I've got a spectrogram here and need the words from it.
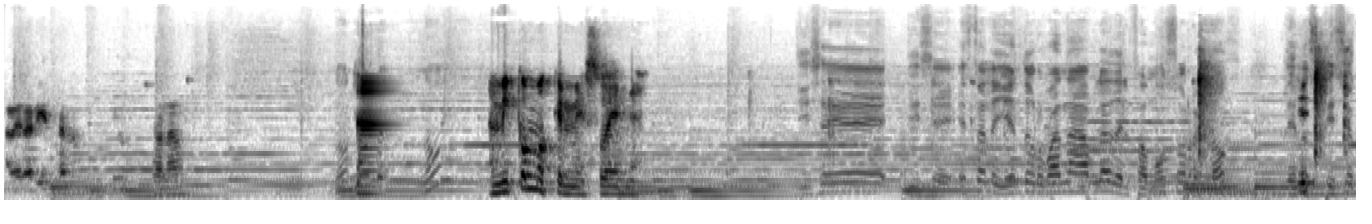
A ver, aviéntalo. Suena. ¿No? ¿No? Ah. ¿No? A mí como que me suena. Esta leyenda urbana habla del famoso reloj del Sí, hospicio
